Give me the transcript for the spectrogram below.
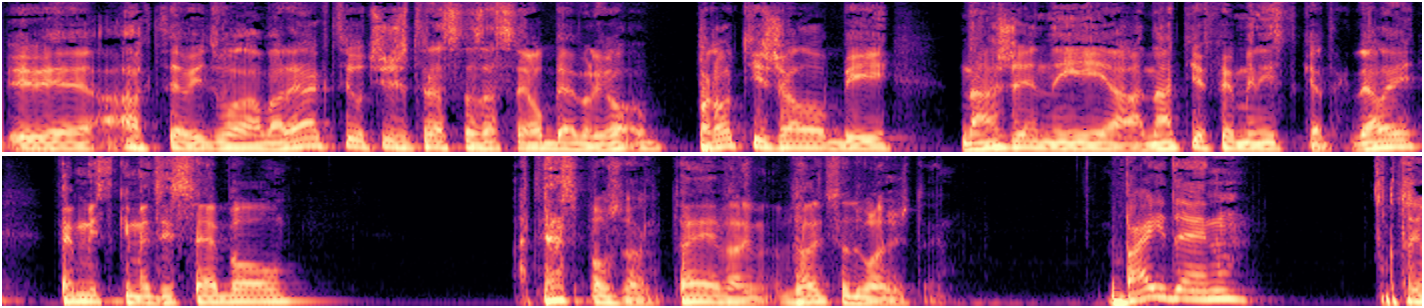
je akcia vyvoláva reakciu, čiže teraz sa zase objavili protižaloby na ženy a na tie feministky a tak ďalej. Feministky medzi sebou. A teraz pozor, to je veľmi, veľmi dôležité. Biden, ktorý,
